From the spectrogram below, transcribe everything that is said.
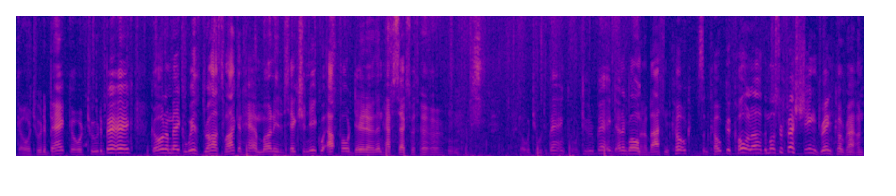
Go to the bank, go to the bank, go to make a withdrawal so I can have money to take Shaniqua out for dinner and then have sex with her. Go to the bank, go to the bank, then I'm going to buy some Coke, some Coca-Cola, the most refreshing drink around.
